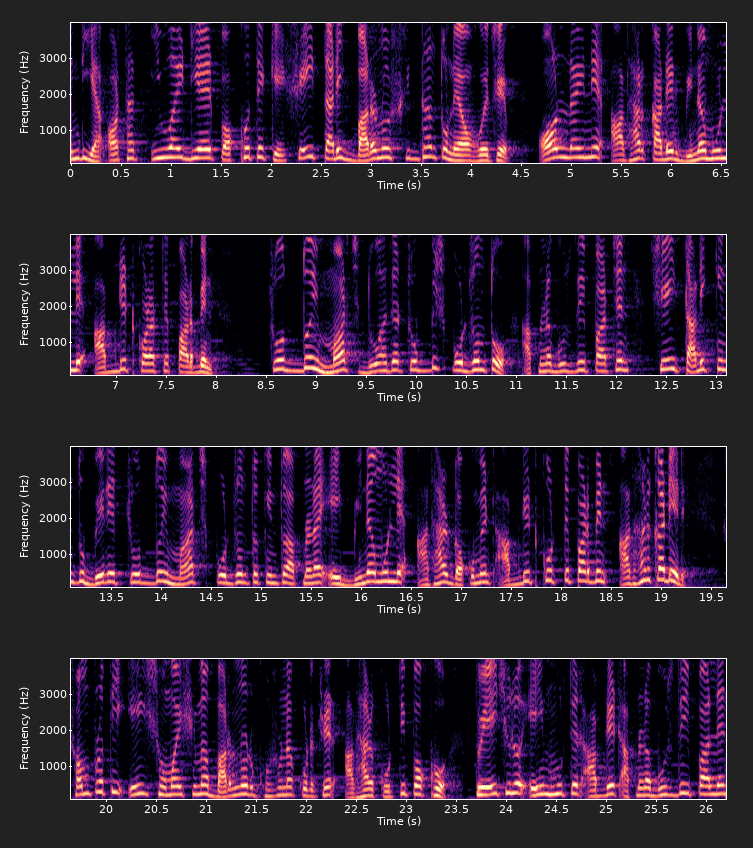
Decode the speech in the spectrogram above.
ইন্ডিয়া অর্থাৎ ইউআইডিআই এর পক্ষ থেকে সেই তারিখ বাড়ানোর সিদ্ধান্ত নেওয়া হয়েছে। অনলাইনে আধার কার্ডের বিনামূল্যে আপডেট করাতে পারবেন। চোদ্দোই মার্চ দু হাজার চব্বিশ পর্যন্ত, আপনারা বুঝতেই পারছেন, সেই তারিখ কিন্তু বেড়ে চোদ্দোই মার্চ পর্যন্ত কিন্তু আপনারা এই বিনামূল্যে আধার ডকুমেন্ট আপডেট করতে পারবেন আধার কার্ডের। সম্প্রতি এই সময়সীমা বাড়ানোর ঘোষণা করেছে আধার কর্তৃপক্ষ। তো এই ছিল এই মুহূর্তের আপডেট। আপনারা বুঝতেই পারলেন,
